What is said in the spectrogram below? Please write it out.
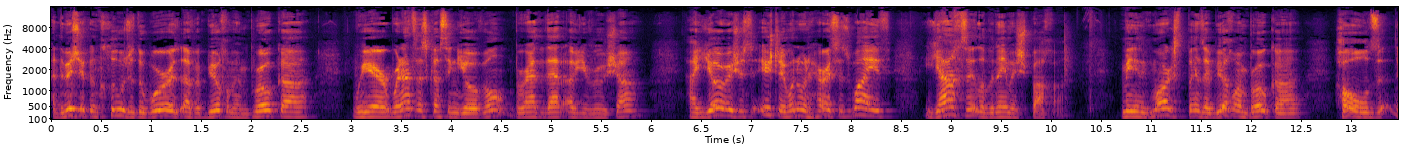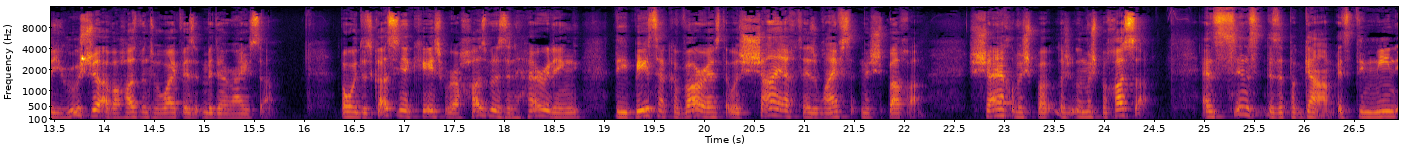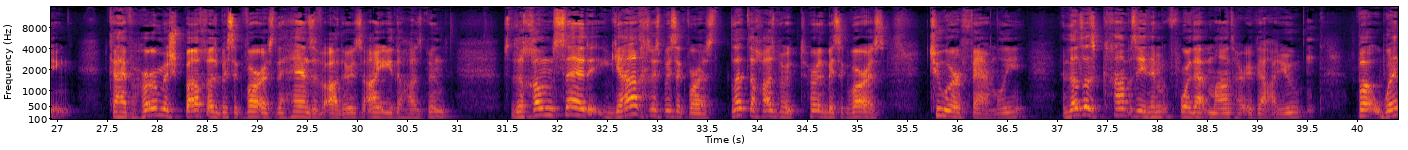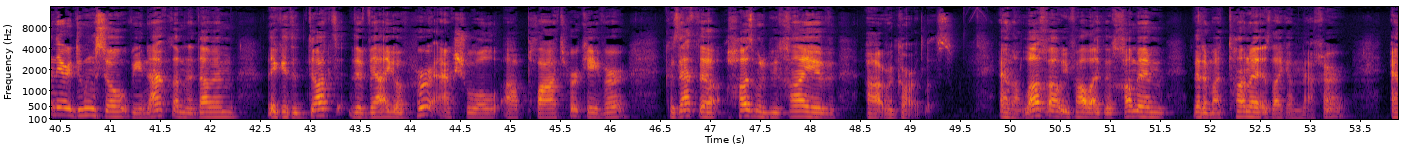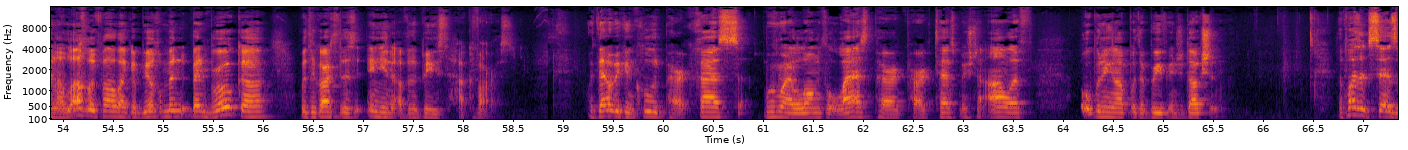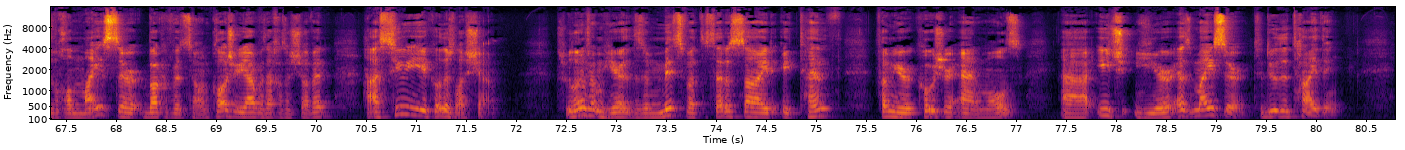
And the Mishnah concludes with the words of Rabbi and Broka, where we're not discussing Yovel, but rather that of Yerusha. Hayorish is Ishta, one who inherits his wife, Yachzet Levanei Mishpacha. Meaning, the Gemara explains that Yochanan Broka holds the Yerusha of a husband to a wife is midaraisa. But we're discussing a case where a husband is inheriting the Beis HaKavaris that was shaykh to his wife's mishpacha. Shaykh l'mishpachasa. And since there's a pagam, it's demeaning to have her mishpacha as Beis HaKavaris in the hands of others, i.e. the husband. So the Chum said, Yach Beis HaKavaris, let the husband return the Beis HaKavaris to her family, and thus let's compensate him for that monetary value. But when they're doing so, they can deduct the value of her actual uh, plot, her kaver, because that the husband would be chayiv uh, regardless. And halacha we follow like the chamim that a matana is like a mecher, and halacha we follow like a ben broka with regards to this Indian of the base hakvaris. With that, we conclude Parak moving right along to the last Parak, Parak Test, Mishnah Aleph, opening up with a brief introduction. The pasuk says, "V'chol meiser bakar v'tzon kol asher yav v'tachas hashavet ha'asiri yekodesh l'Hashem." So we learn from here that there's a mitzvah to set aside a tenth from your kosher animals uh, each year as meiser to do the tithing,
